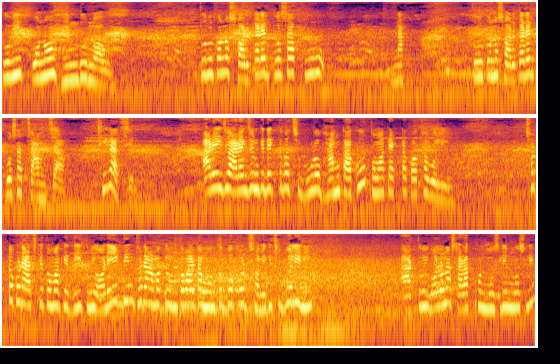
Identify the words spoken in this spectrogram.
তুমি কোনো হিন্দু নও। তুমি কোনো সরকারের পোষা কু না, তুমি কোনো সরকারের পোষা চামচা, ঠিক আছে? আর এই যে আরেকজনকে দেখতে পাচ্ছ, বুড়ো ভাম কাকু, তোমাকে একটা কথা বলি। ছোট্ট করে আজকে তোমাকে দিই, তুমি অনেক দিন ধরে আমাকে উল্টোপাল্টা মন্তব্য করছ, আমি কিছু বলিনি। আর তুমি বলো না, সারাক্ষণ মুসলিম মুসলিম।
